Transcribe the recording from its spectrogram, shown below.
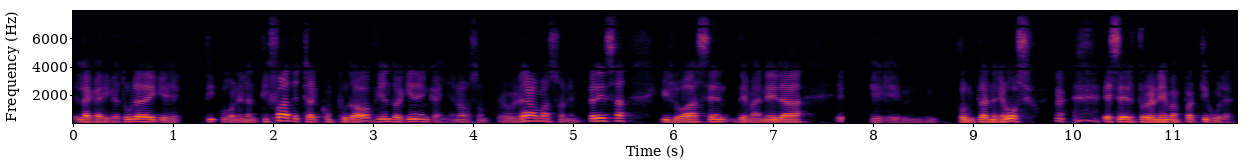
la caricatura de que tipo con el antifaz está el computador viendo a quién engaña. No, son programas, son empresas y lo hacen de manera eh, con un plan de negocio. Ese es el problema en particular.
